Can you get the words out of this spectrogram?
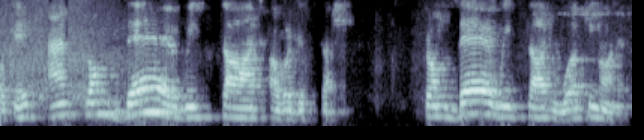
Okay, and from there we start our discussion from there we start working on it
